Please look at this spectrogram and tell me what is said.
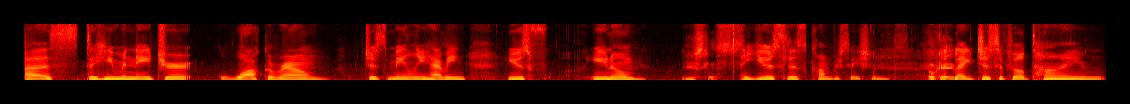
us, the human nature, walk around just mainly having use, you know, Useless. useless conversations, Okay. like just to fill time.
